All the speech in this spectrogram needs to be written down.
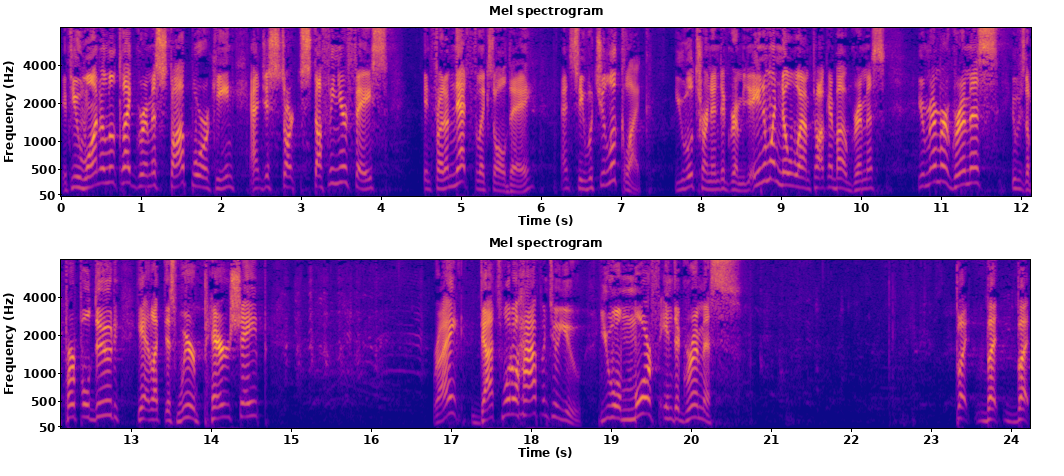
If you want to look like Grimace, stop working and just start stuffing your face in front of Netflix all day and see what you look like. You will turn into Grimace. Anyone know what I'm talking about, Grimace? You remember Grimace? He was the purple dude. He had like this weird pear shape. Right? That's what will happen to you. You will morph into Grimace. But, but, but,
